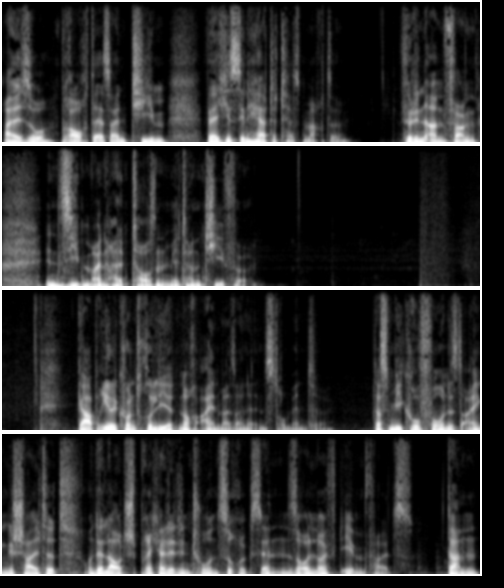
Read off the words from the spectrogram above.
Also brauchte es ein Team, welches den Härtetest machte. Für den Anfang in siebeneinhalbtausend Metern Tiefe. Gabriel kontrolliert noch einmal seine Instrumente. Das Mikrofon ist eingeschaltet und der Lautsprecher, der den Ton zurücksenden soll, läuft ebenfalls. Dann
